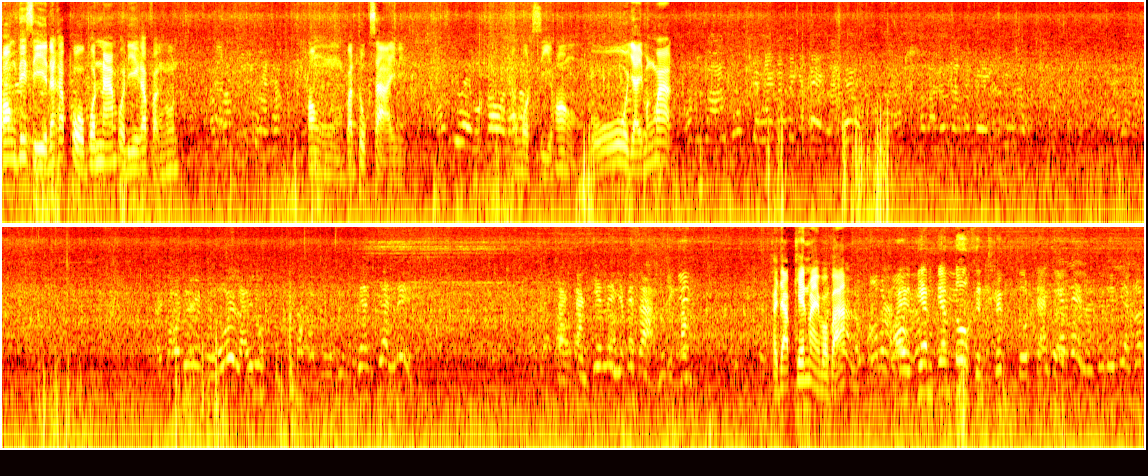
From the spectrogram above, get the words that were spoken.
ห้องที่สี่นะครับโผล่พ้นน้ำพอดีครับฝั่งนู้น ห้องบรรทุกทรายนี่ทั้งหมดสี่ห้อง โอ้ ใหญ่มาก ๆ ต่างเกียนเลยยังไม่ทราบมันจะท ขยับเค้นใหม่ป่ะป๊าำไปเตรียมเตรียมตู้ขึ้นไปปลดจากเกียนเลยเราจะได้เรียนรถ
